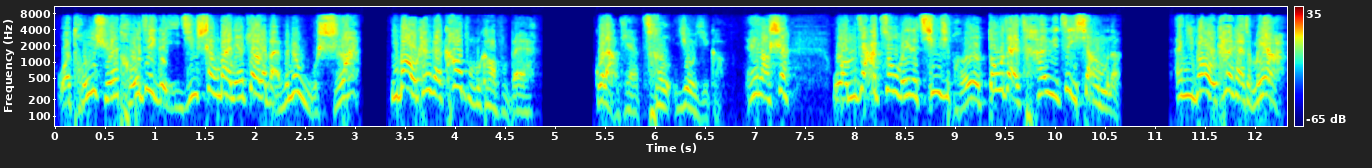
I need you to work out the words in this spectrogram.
我同学投这个已经上半年赚了百分之五十了，你帮我看看靠谱不靠谱呗。过两天噌又一个，哎，老师，我们家周围的亲戚朋友都在参与这项目呢，哎，你帮我看看怎么样？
